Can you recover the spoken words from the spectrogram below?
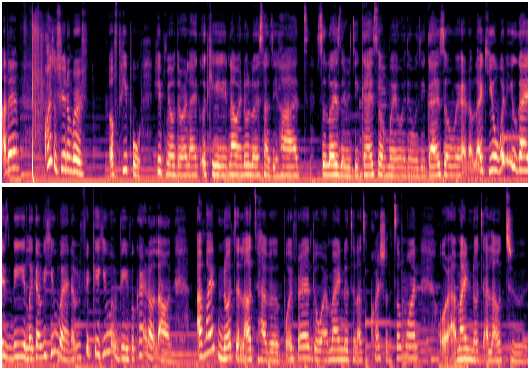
And then quite a few number of, of people hit me up. They were like, okay, now I know Lois has a heart. So Lois, there is a guy somewhere or there was a guy somewhere. And I'm like, yo, what do you guys mean? Like I'm a human. I'm a freaking human being for crying out loud. Am I not allowed to have a boyfriend or am I not allowed to crush on someone or am I not allowed to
